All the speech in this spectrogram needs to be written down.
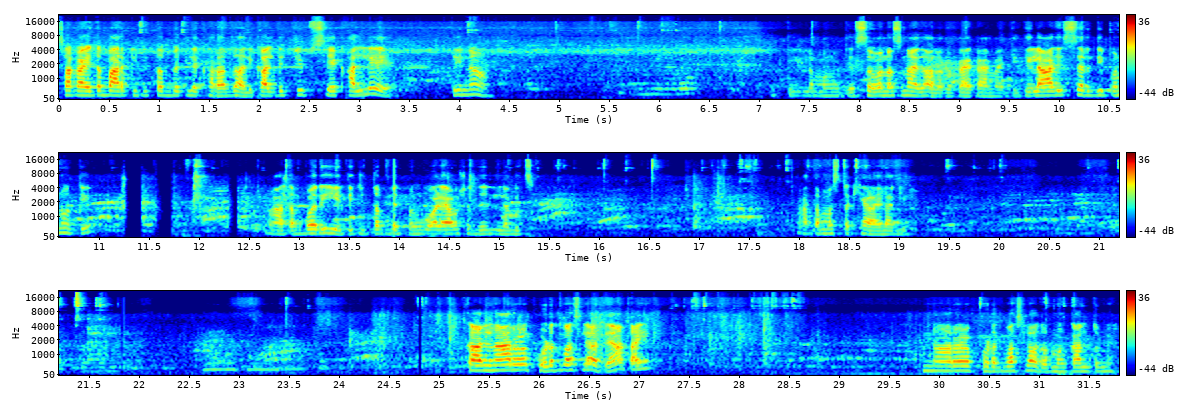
सकाळी तर बारकीची तब्येत लय खराब झाली. काल ते चिप्स हे खाल्ले ते ना. तिला मग ते सहनच नाही झालं का काय काय माहिती. तिला आधीच सर्दी पण होती. आता बरी आहे तिची तब्येत पण गोळ्या औषध दिली लगेच. आता मस्त खेळायला लागली. काल नारळ फोडत बसल्या होत्या ताई. नारळ फोडत बसला होता मग काल तुम्ही.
